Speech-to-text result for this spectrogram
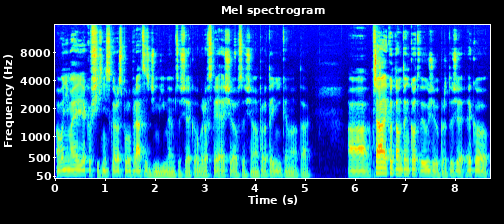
A oni mají jako všichni skoro spolupráci s Jim Beamem, což je jako obrovský e-shop se všema proteiníkama a tak. A třeba jako tam ten kód využiju, protože jako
